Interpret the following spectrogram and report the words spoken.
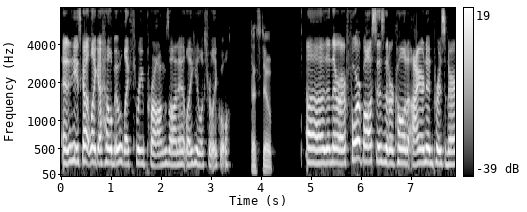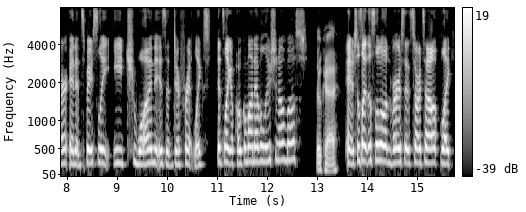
And he's got like a helmet with like three prongs on it. Like he looks really cool. That's dope. Uh, then there are four bosses that are called Iron Imprisoner, and it's basically each one is a different like it's like a Pokemon evolution almost. Okay. And it's just like this little inverse. It starts out like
